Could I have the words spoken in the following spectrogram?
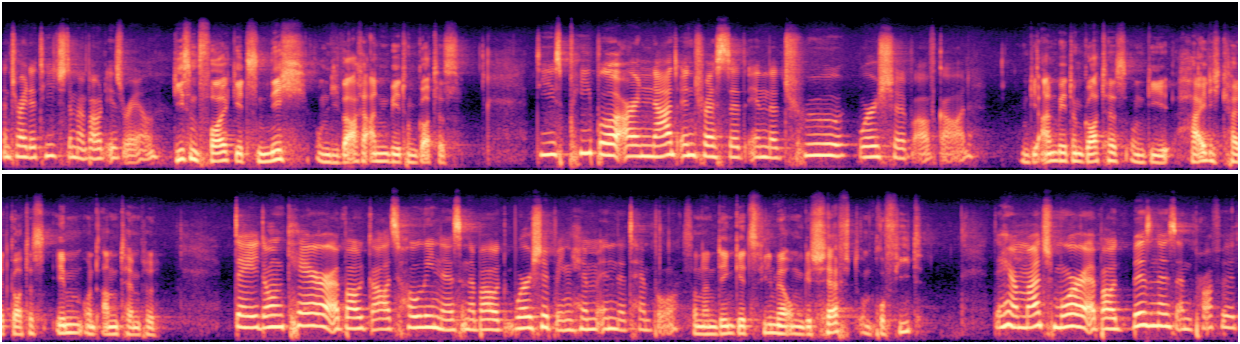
and try to teach them about Israel. Diesem Volk geht es nicht um die wahre Anbetung Gottes. These people are not interested in the true worship of God. Um die Anbetung Gottes, um die Heiligkeit Gottes im und am Tempel. They don't care about God's holiness and about worshiping Him in the temple. Sondern denen geht es vielmehr um Geschäft, um Profit, They care much more about business and profit,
